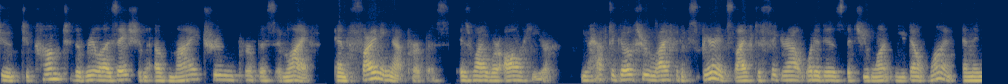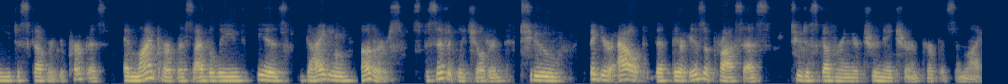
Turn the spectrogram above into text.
to, to come to the realization of my true purpose in life and finding that purpose is why we're all here. You have to go through life and experience life to figure out what it is that you want and you don't want. And then you discover your purpose. And my purpose, I believe, is guiding others, specifically children, to figure out that there is a process to discovering your true nature and purpose in life.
